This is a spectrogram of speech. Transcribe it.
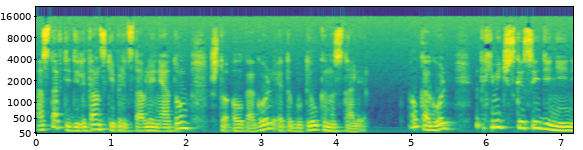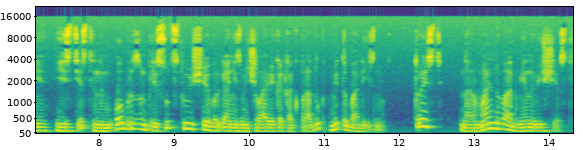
оставьте дилетантские представления о том, что алкоголь – это бутылка на столе. Алкоголь – это химическое соединение, естественным образом присутствующее в организме человека как продукт метаболизма, то есть нормального обмена веществ,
